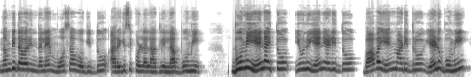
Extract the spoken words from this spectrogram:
ನಂಬಿದವರಿಂದಲೇ ಮೋಸ ಹೋಗಿದ್ದು ಅರಗಿಸಿಕೊಳ್ಳಲಾಗ್ಲಿಲ್ಲ ಭೂಮಿ. ಭೂಮಿ ಏನಾಯ್ತು? ಇವನು ಏನ್ ಹೇಳಿದ್ದು? ಭಾವ ಏನ್ ಮಾಡಿದ್ರು? ಹೇಳು ಭೂಮಿ.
